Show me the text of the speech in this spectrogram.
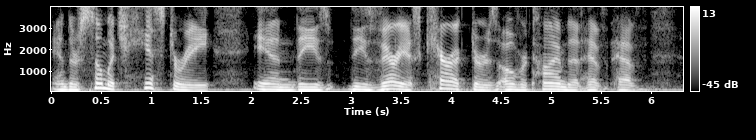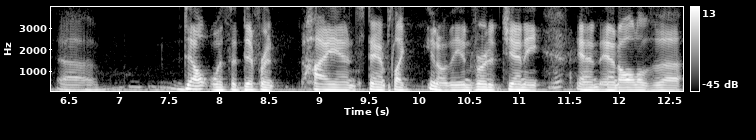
and there's so much history in these these various characters over time that have have uh, dealt with the different high end stamps, like you know the inverted Jenny and and all of the.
